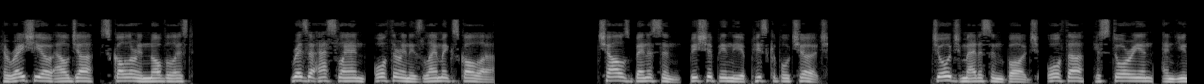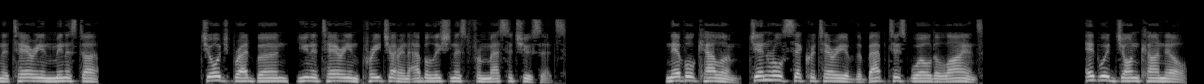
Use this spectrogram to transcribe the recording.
Horatio Alger, scholar and novelist Reza Aslan, author and Islamic scholar. Charles Bennison, bishop in the Episcopal Church. George Madison Bodge, author, historian, and Unitarian minister. George Bradburn, Unitarian preacher and abolitionist from Massachusetts. Neville Callam, General Secretary of the Baptist World Alliance. Edward John Carnell,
